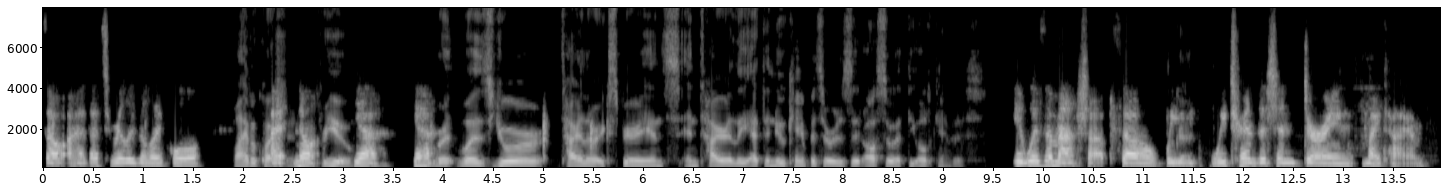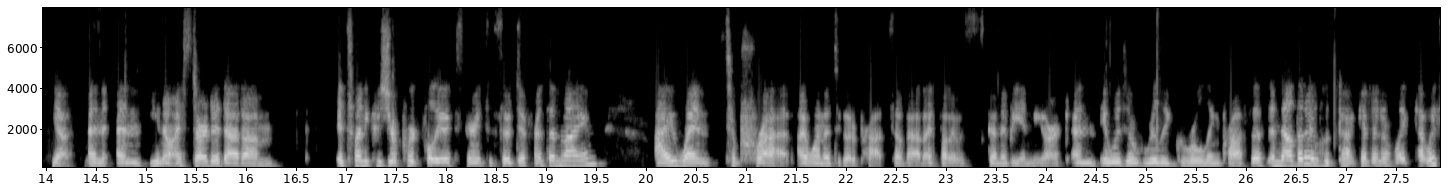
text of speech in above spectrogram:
So uh, that's really really cool. Well, I have a question no, for you. Yeah, yeah. Was your Tyler experience entirely at the new campus, or is it also at the old campus? It was a mashup. So we Okay. we transitioned during my time. Yes, and and you know I started at um. It's funny because your portfolio experience is so different than mine. I went to Pratt. I wanted to go to Pratt so bad. I thought I was going to be in New York, and it was a really grueling process. And now that I look back at it, I'm like, that was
